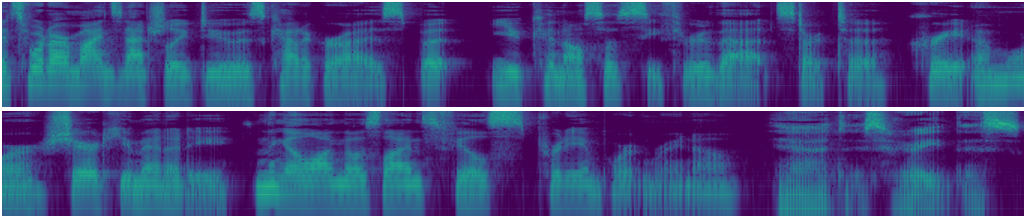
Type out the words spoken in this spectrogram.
it's what our minds naturally do is categorize, but you can also see through that, start to create a more shared humanity. Something along those lines feels pretty important right now. Yeah, it's great. This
